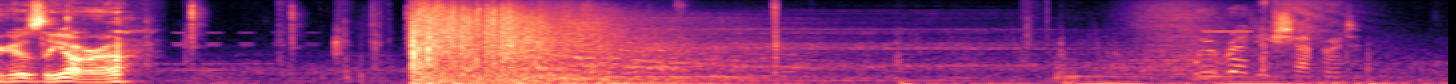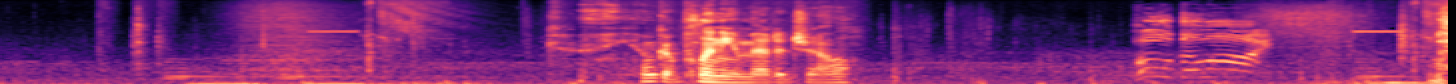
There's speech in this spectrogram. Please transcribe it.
There goes the aura. We're ready, Shepard. Okay, I've got plenty of medi-gel. Hold the line!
